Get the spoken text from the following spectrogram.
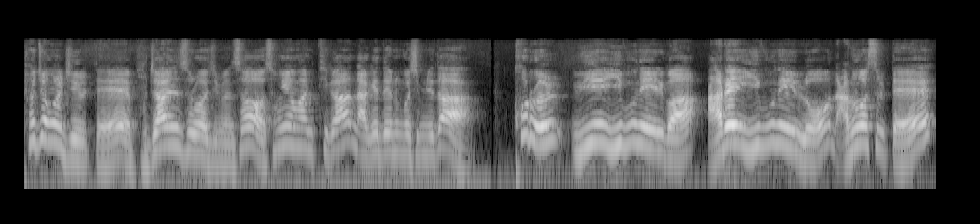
표정을 지을 때 부자연스러워지면서 성형한 티가 나게 되는 것입니다. 코를 위에 2분의 1과 아래 2분의 1로 나누었을 때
